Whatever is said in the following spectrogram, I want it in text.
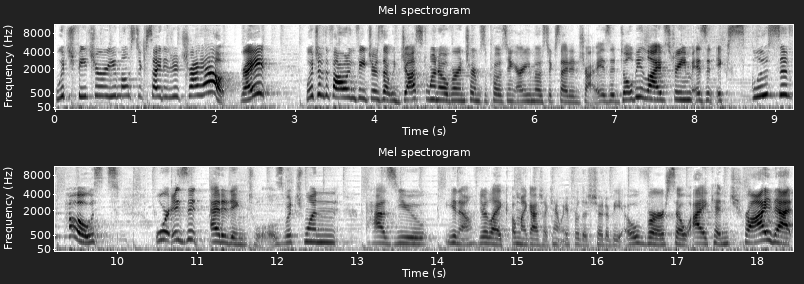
which feature are you most excited to try out, right? Which of the following features that we just went over in terms of posting are you most excited to try? Is it Dolby Livestream? Is it exclusive posts? Or is it editing tools? Which one has you, you know, you're like, oh my gosh, I can't wait for the show to be over so I can try that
